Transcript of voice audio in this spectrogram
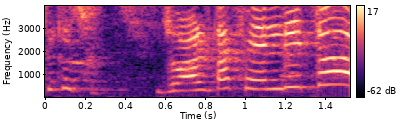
দেখেছ জলটা ফেললি তো?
